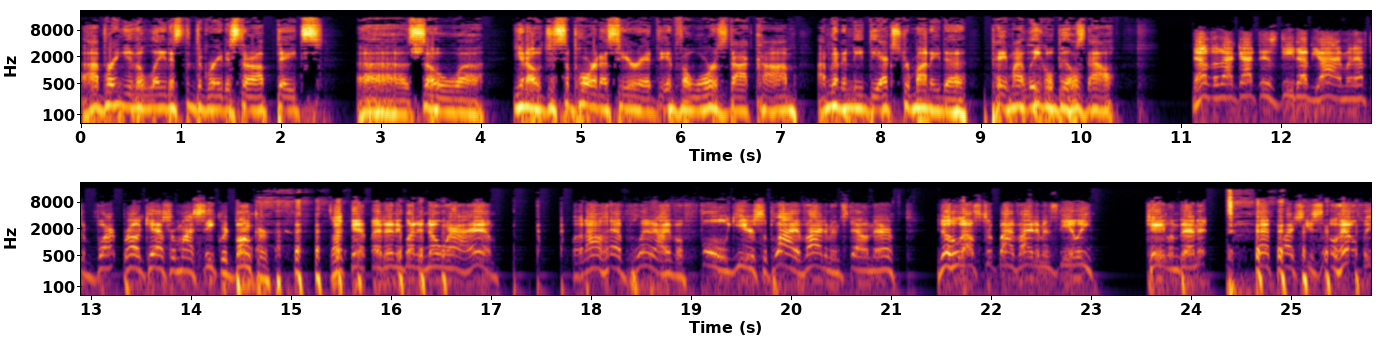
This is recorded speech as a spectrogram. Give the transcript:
I'll bring you the latest and the greatest updates. Uh, so uh, you know, just support us here at Infowars.com. I'm going to need the extra money to pay my legal bills now. Now that I got this DWI, I'm going to have to bar- broadcast from my secret bunker. so I can't let anybody know where I am. But I'll have plenty. I have a full year supply of vitamins down there. You know who else took my vitamins, Neeley? Kaitlin Bennett. That's why she's so healthy.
